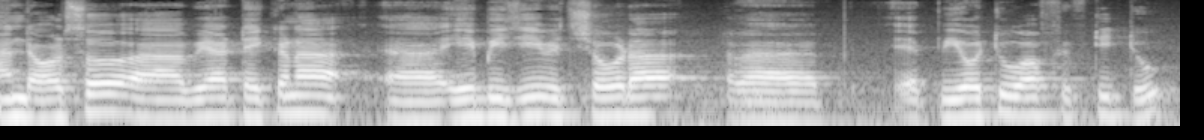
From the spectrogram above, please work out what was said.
and also uh, we had taken a uh, ABG which showed a, uh, a PO2 of 52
